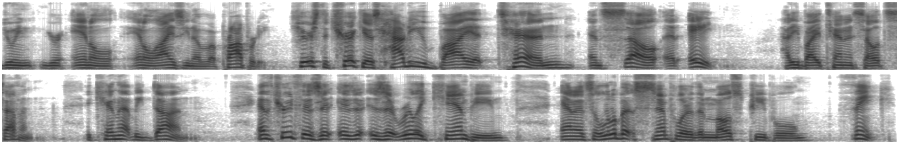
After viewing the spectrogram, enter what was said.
doing your anal, analyzing of a property. Here's the trick is how do you buy at 10 and sell at 8? How do you buy at 10 and sell at 7? It can that be done? And the truth is it is, is it really can be and it's a little bit simpler than most people think.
